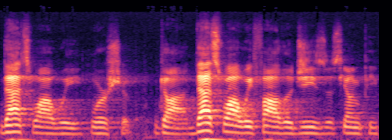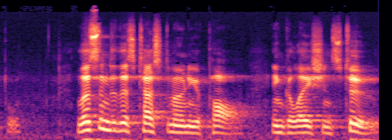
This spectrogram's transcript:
That's why we worship God. That's why we follow Jesus, young people. Listen to this testimony of Paul in Galatians 2.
